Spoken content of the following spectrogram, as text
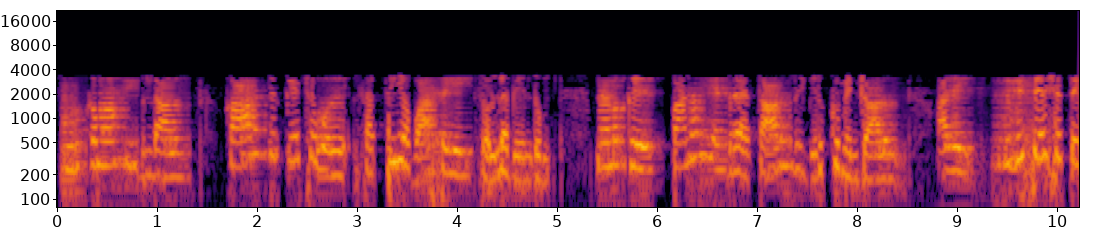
சுருக்கமாக இருந்தாலும் காலத்திற்கேற்ற ஒரு சத்திய வார்த்தையை சொல்ல வேண்டும். நமக்கு பணம் என்ற தாழ்ந்து இருக்கும் என்றாலும் அதை சுவிசேஷத்தை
